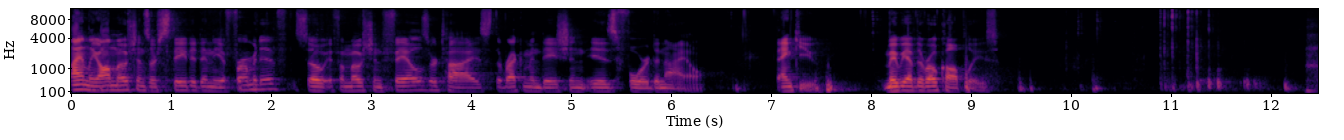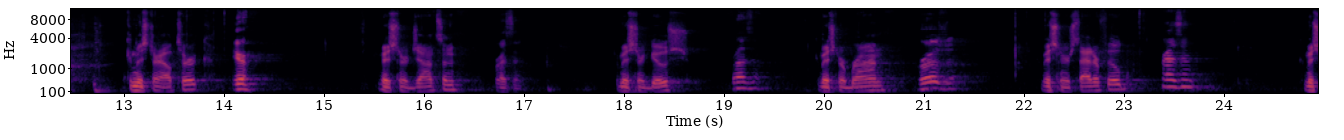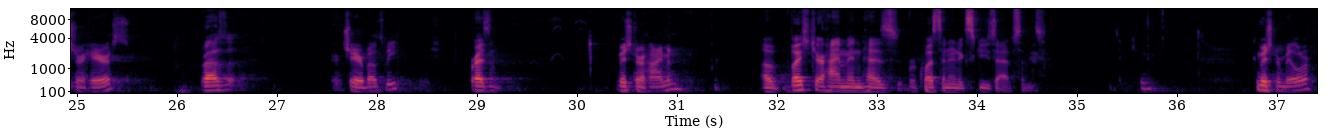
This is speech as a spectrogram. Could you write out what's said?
Finally, all motions are stated in the affirmative, so if a motion fails or ties, the recommendation is for denial. Thank you. May we have the roll call, please? Commissioner Alturk, Here. Commissioner Johnson, Present. Commissioner Ghosh, Present. Commissioner Bryan, Present. Commissioner Satterfield, Present. Commissioner Harris, Present. Chair Busby, Present. Commissioner Hyman, Uh, Vice Chair Hyman has requested an excuse absence. Commissioner Miller,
